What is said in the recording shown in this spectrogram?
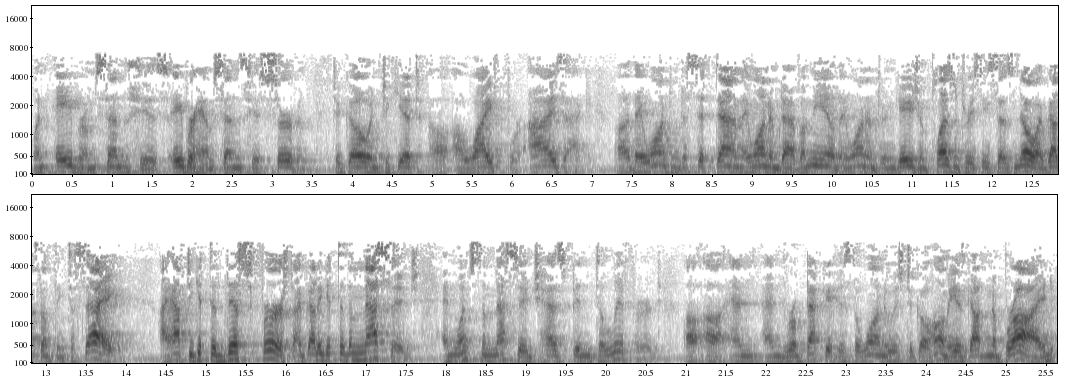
when Abram sends his, Abraham sends his servant to go and to get a, a wife for Isaac, uh, they want him to sit down. They want him to have a meal. They want him to engage in pleasantries. He says, No, I've got something to say. I have to get to this first. I've got to get to the message. And once the message has been delivered, uh, uh, and, and Rebecca is the one who is to go home, he has gotten a bride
